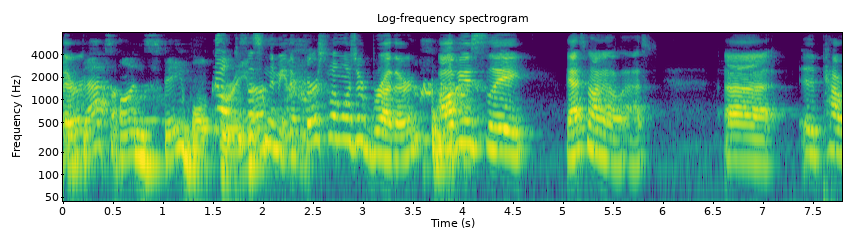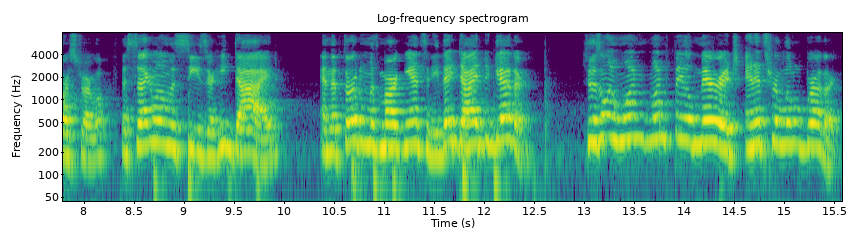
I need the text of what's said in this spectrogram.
brother. that's unstable, no, because listen to me. The first one was her brother. Obviously, that's not gonna last. Uh, the power struggle. The second one was Caesar. He died, and the third one was Mark Antony. They died together. So there's only one one failed marriage, and it's her little brother.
